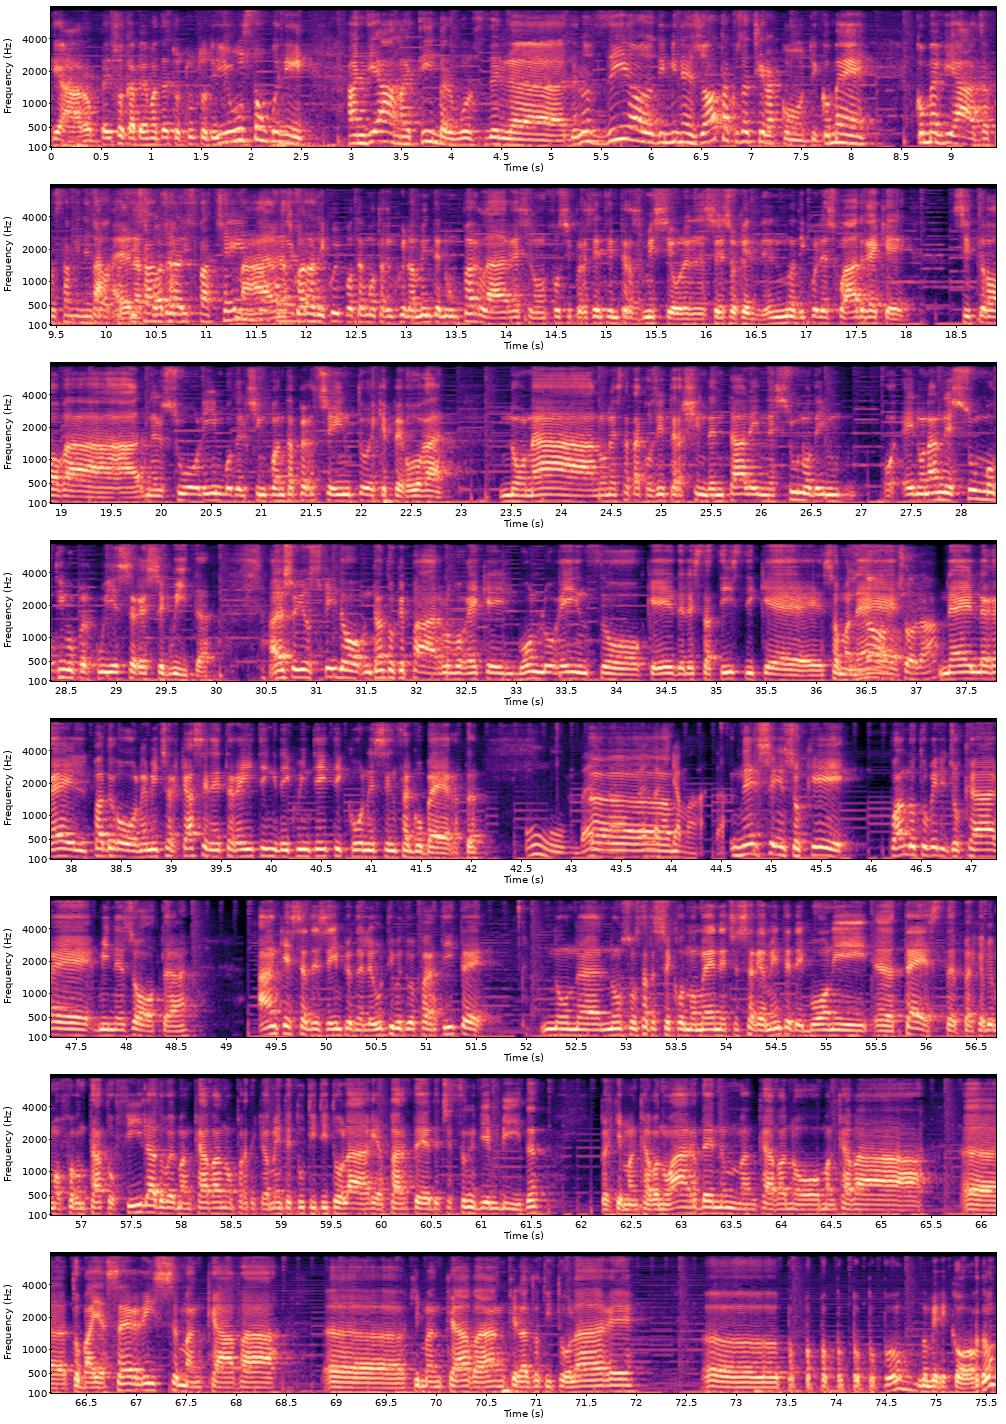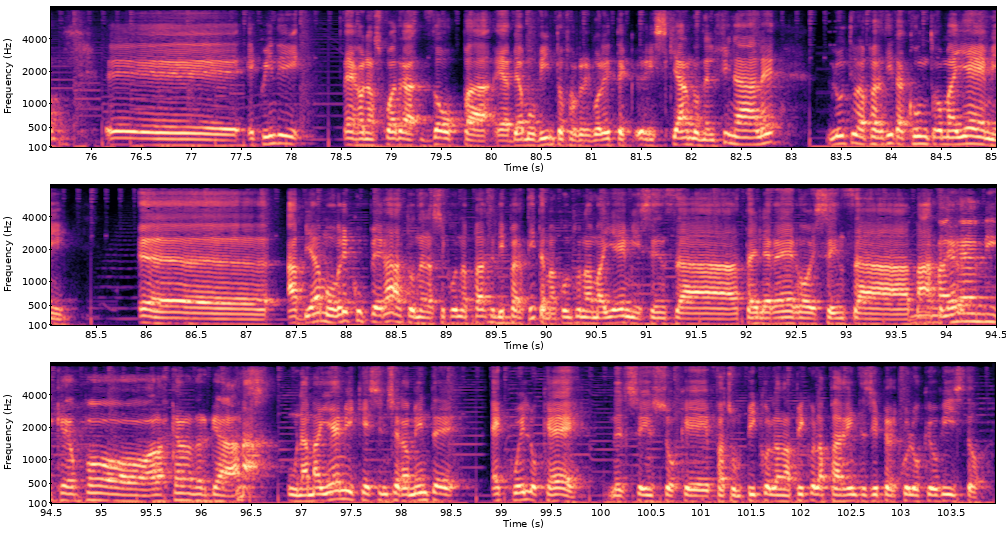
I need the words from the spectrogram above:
Chiaro, penso che abbiamo detto tutto di Houston, quindi andiamo ai Timberwolves del, dello zio di Minnesota, cosa ci racconti? Come, come viaggia questa Minnesota? è una squadra, ma è una squadra di cui potremmo tranquillamente non parlare se non fossi presente in trasmissione, nel senso che è una di quelle squadre che si trova nel suo limbo del 50% e che per ora non, ha, non è stata così trascendentale in nessuno dei, e non ha nessun motivo per cui essere seguita. Adesso io sfido, intanto che parlo, vorrei che il buon Lorenzo, che delle statistiche, insomma, ne è, ne è il re, il padrone, mi cercasse net rating dei quintetti con e senza Gobert. Uh, bella, uh, bella chiamata. Nel senso che quando tu vedi giocare Minnesota, anche se ad esempio nelle ultime due partite non, non sono state secondo me necessariamente dei buoni eh, test, perché abbiamo affrontato fila dove mancavano praticamente tutti i titolari, a parte ad eccezione di Embiid, perché mancavano Arden, mancavano, mancava eh, Tobias Harris, mancava eh, chi mancava anche l'altro titolare. Uh, po, po, po, non mi ricordo e, e quindi era una squadra zoppa e abbiamo vinto, fra virgolette, rischiando nel finale. L'ultima partita contro Miami eh, abbiamo recuperato nella seconda parte di partita, ma contro una Miami senza Tyler Hero e senza Butler. Una Miami che è un po' alla canna del gas. Ma una Miami che sinceramente è quello che è, nel senso che faccio un piccolo, una piccola parentesi per quello che ho visto.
